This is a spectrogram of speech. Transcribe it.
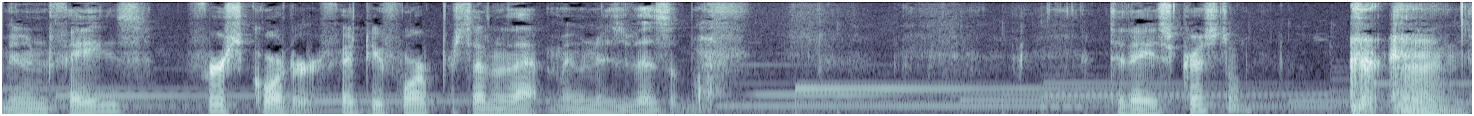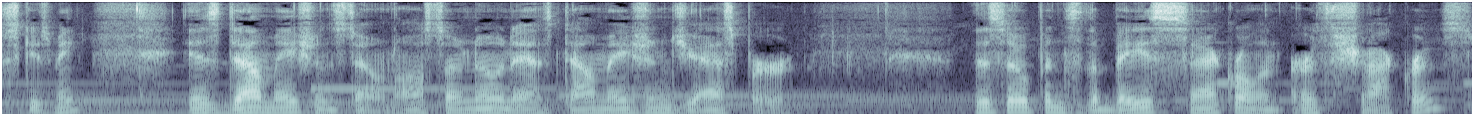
Moon phase first quarter 54% of that moon is visible. Today's crystal excuse me, is Dalmatian stone, also known as Dalmatian jasper. This opens the base, sacral, and earth chakras.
